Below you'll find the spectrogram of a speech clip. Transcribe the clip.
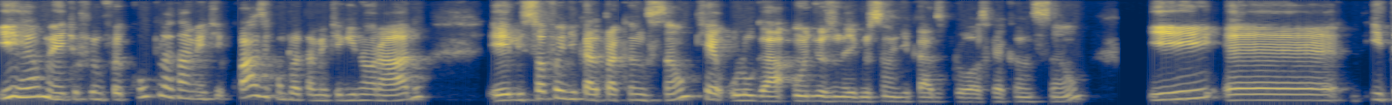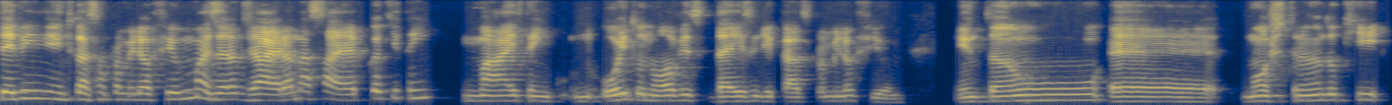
E realmente o filme foi completamente, quase completamente ignorado, ele só foi indicado para canção, que é o lugar onde os negros são indicados para o Oscar, é canção, e, é, e teve indicação para melhor filme, mas era, já era nessa época que tem mais, tem oito, nove, dez indicados para melhor filme. Então, é, mostrando que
